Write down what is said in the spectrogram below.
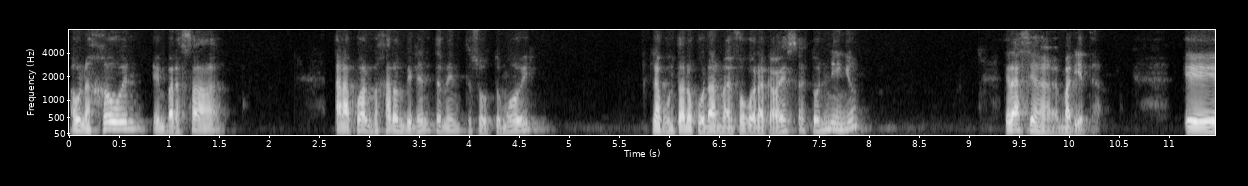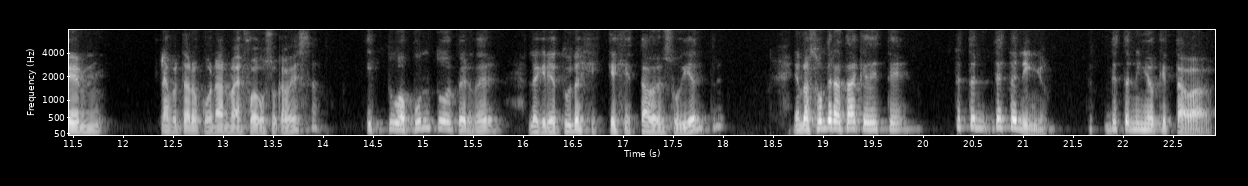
a una joven embarazada a la cual bajaron violentamente su automóvil, le apuntaron con un arma de fuego a la cabeza estos niños. Gracias, Marieta. Em, le apuntaron con un arma de fuego a su cabeza y estuvo a punto de perder la criatura que gestaba en su vientre en razón del ataque de este, de este, de este niño, de este niño que estaba,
